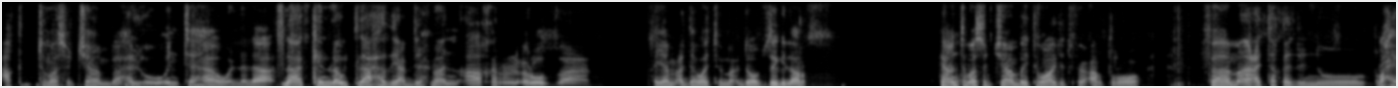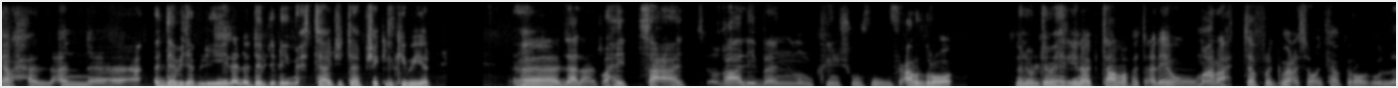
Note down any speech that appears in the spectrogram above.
عقد توماسو تشامبا هل هو انتهى ولا لا؟ لكن لو تلاحظ يا عبد الرحمن آخر العروض آه، أيام عداوته مع دولف زيجلر كان توماسو تشامبا يتواجد في عرض رو. فما أعتقد إنه راح يرحل عن آه، الدبليو دبليو لأنه الدبليو دبليو محتاجته بشكل كبير. آه لا لا راح يتصعد. غالبا ممكن نشوفه في عرض رو. لأنه الجماهير هناك تعرفت عليه وما راح تفرق معه سواء كان في رو ولا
